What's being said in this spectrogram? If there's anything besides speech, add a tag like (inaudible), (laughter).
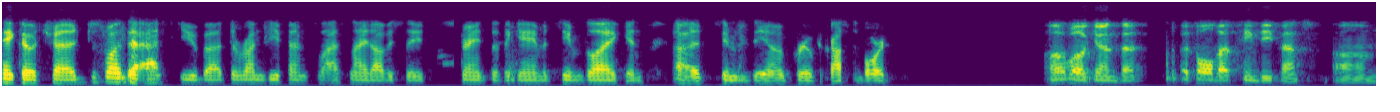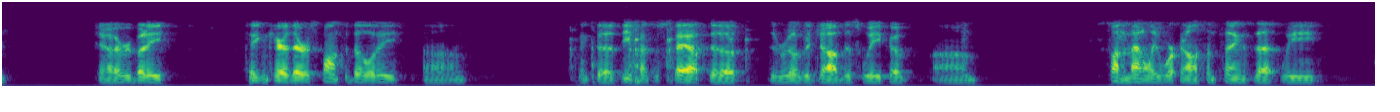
Hey, Coach. Uh, just wanted to ask you about the run defense last night. Obviously, strength of the game it seemed like, and uh, it seemed you know improved across the board. Uh, well, again, that that's all about team defense. Um, you know, everybody taking care of their responsibility. Um, I think the defensive staff did a did a real good job this week of um, fundamentally working on some things that we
